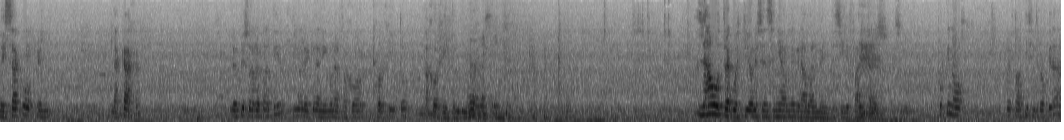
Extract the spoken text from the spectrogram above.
le saco la caja, lo empiezo a repartir y no le queda ningún alfajor Jorgito a Jorgito. La otra cuestión es enseñarle gradualmente si le falta eso. ¿Por qué no repartís entre los que dan,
